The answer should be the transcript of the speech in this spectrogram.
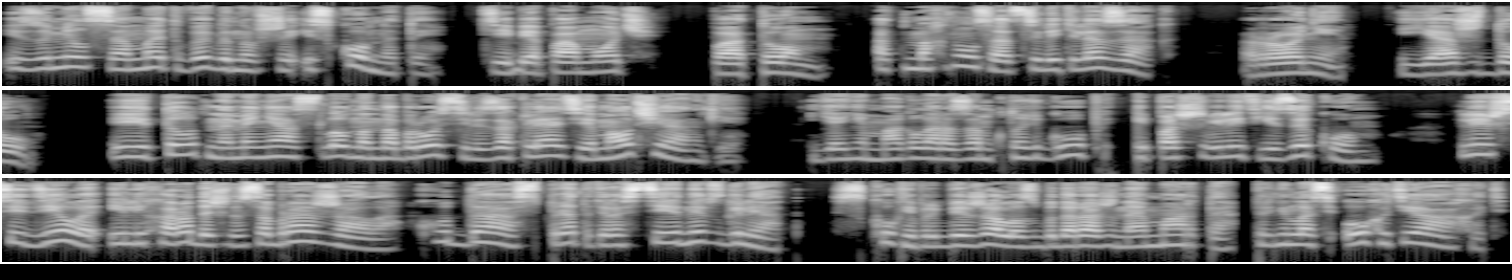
Изумился Мэт, выглянувший из комнаты. «Тебе помочь?» «Потом». Отмахнулся от целителя Зак. «Рони, я жду». И тут на меня словно набросили заклятие молчанки. Я не могла разомкнуть губ и пошевелить языком. Лишь сидела и лихорадочно соображала, куда спрятать растерянный взгляд. С кухни прибежала взбудораженная Марта, принялась охать и ахать.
